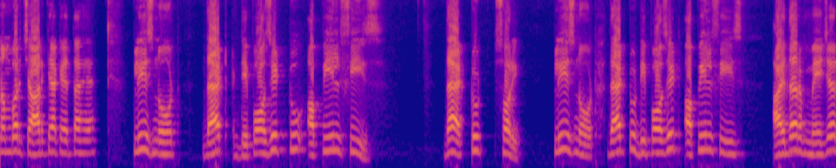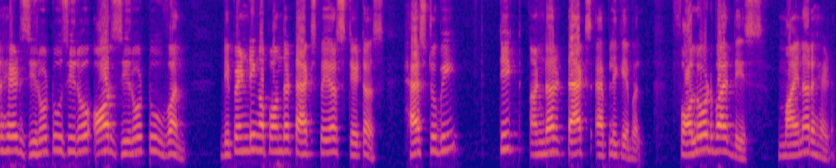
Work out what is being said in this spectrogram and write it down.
नंबर चार क्या कहता है? Please note that deposit to appeal fees that to sorry please note that to deposit appeal fees either major head 020 or 021 depending upon the taxpayer status has to be ticked under tax applicable followed by this minor head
